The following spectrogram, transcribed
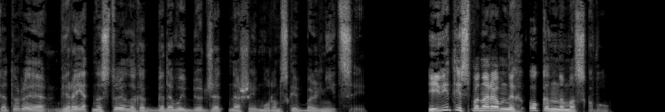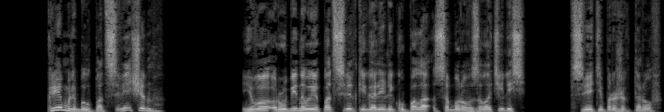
которая, вероятно, стоила как годовой бюджет нашей Муромской больницы. И вид из панорамных окон на Москву. Кремль был подсвечен, его рубиновые подсветки горели, купола соборов золотились в свете прожекторов.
